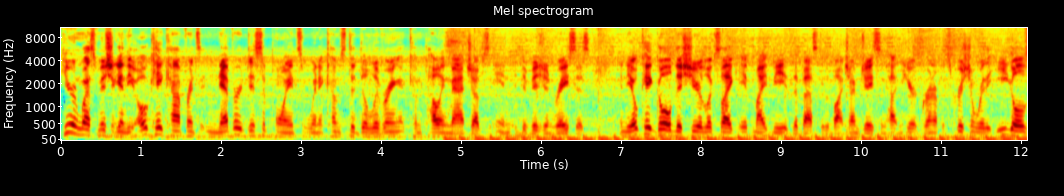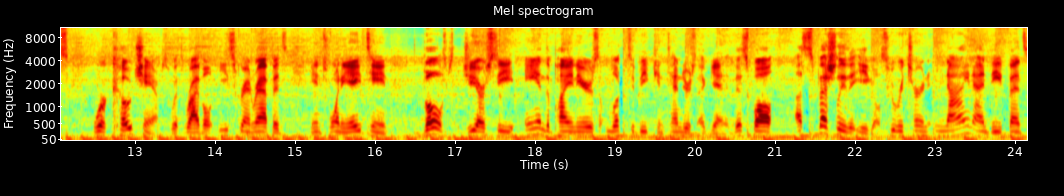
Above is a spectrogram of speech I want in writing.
Here in West Michigan, the OK Conference never disappoints when it comes to delivering compelling matchups in division races. And the OK Gold this year looks like it might be the best of the bunch. I'm Jason Hutton here at Grand Rapids Christian, where the Eagles were co-champs with rival East Grand Rapids in 2018. Both GRC and the Pioneers look to be contenders again this fall, especially the Eagles, who return nine on defense,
